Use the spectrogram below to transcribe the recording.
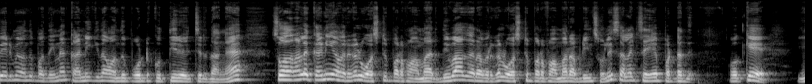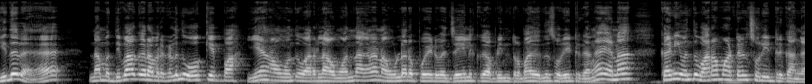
பேருமே வந்து பார்த்தீங்கன்னா கனிக்கு தான் வந்து போட்டு குத்தி வச்சுருந்தாங்க. ஸோ அதனால் கனி அவர்கள் ஒஸ்ட் பர்ஃபார்மர் திவாகர் அவர்கள் ஒஸ்ட் பர்ஃபார்மர் அப்படின்னு சொல்லி செலக்ட் செய்யப்பட்டது. ஓகே இதில் நம்ம திவாகர் அவர்கள் வந்து ஓகேப்பா ஏன் அவங்க வந்து வரல? அவங்க வந்தாங்கன்னா நான் உள்ளர போயிடுவேன் ஜெயிலுக்கு அப்படின்ற மாதிரி வந்து சொல்லிட்டு இருக்காங்க. ஏன்னா கனி வந்து வரமாட்டேன்னு சொல்லிட்டு இருக்காங்க.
